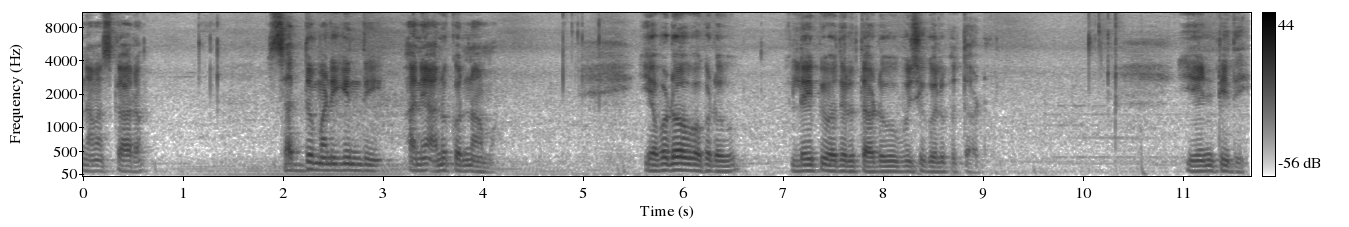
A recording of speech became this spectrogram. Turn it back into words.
నమస్కారం. సద్దు మణిగింది అని అనుకున్నాము. ఎవడో ఒకడు లేపి వదులుతాడు ఉసిగొలుపుతాడు ఏంటిది?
